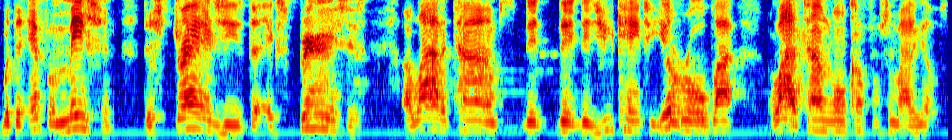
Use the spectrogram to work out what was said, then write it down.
But the information, the strategies, the experiences, a lot of times that, that, that you came to your roadblock, a lot of times won't come from somebody else.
